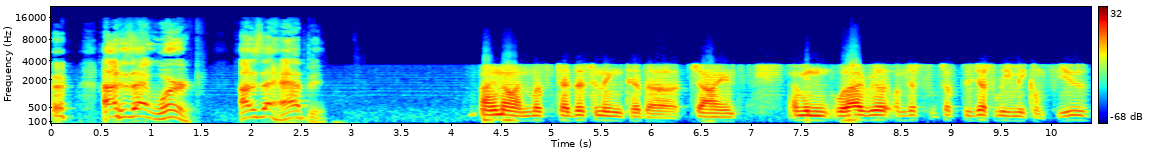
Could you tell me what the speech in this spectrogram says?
How does that work? How does that happen? I know, and let's transitioning to the Giants. I mean, what I really, I'm just just just leave me confused.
